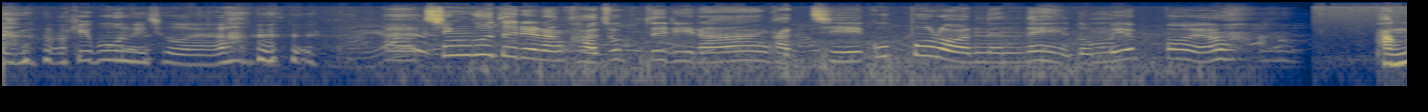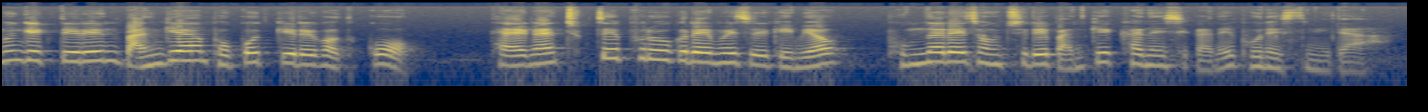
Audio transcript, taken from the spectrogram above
기분이 좋아요. 어, 친구들이랑 가족들이랑 같이 꽃 보러 왔는데 너무 예뻐요. 방문객들은 만개한 벚꽃길을 걷고 다양한 축제 프로그램을 즐기며 봄날의 정취를 만끽하는 시간을 보냈습니다.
